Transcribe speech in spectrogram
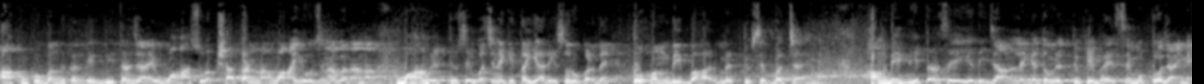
आँखों को बंद करके भीतर जाए, वहाँ सुरक्षा करना, वहाँ योजना बनाना, वहाँ मृत्यु से बचने की तैयारी शुरू कर दें तो हम भी बाहर मृत्यु से बच जाएँगे। हम भी भीतर से यदि जान लेंगे तो मृत्यु के भय से मुक्त हो जाएँगे।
